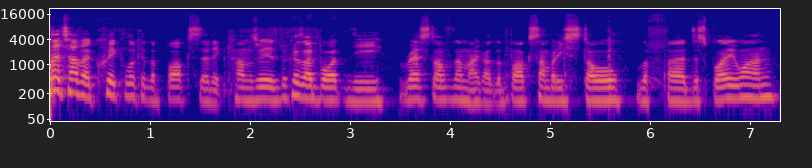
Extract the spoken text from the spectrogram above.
Let's have a quick look at the box that it comes with. Because I bought the rest of them, I got the box. Somebody stole the uh, display one.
